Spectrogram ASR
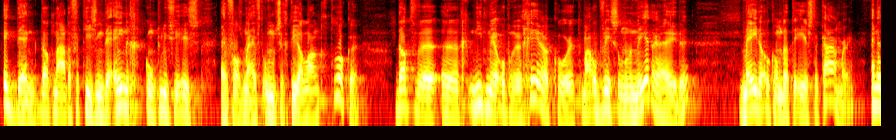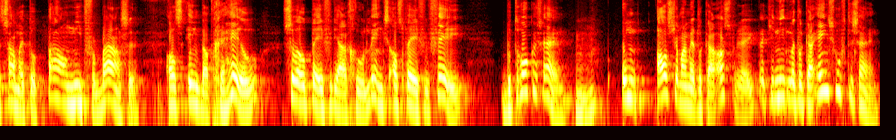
Ik denk dat na de verkiezing de enige conclusie is, en volgens mij heeft Omzicht die al lang getrokken, dat we niet meer op een regeerakkoord, maar op wisselende meerderheden Mede ook omdat de Eerste Kamer. En het zou mij totaal niet verbazen als in dat geheel zowel PvdA GroenLinks als PVV betrokken zijn. Mhm. Om, als je maar met elkaar afspreekt, dat je niet met elkaar eens hoeft te zijn.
